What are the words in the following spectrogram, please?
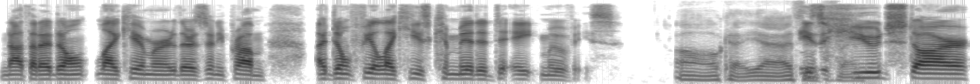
Not that I don't like him or there's any problem. I don't feel like he's committed to eight movies. Oh, okay, yeah. He's a what you're saying. huge star.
